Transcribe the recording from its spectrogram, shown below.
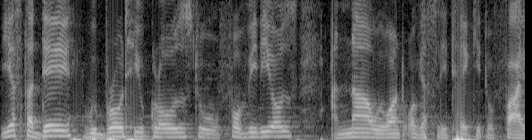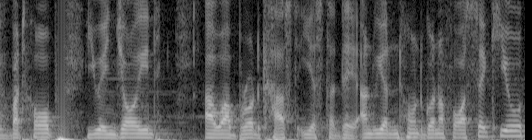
Yesterday, we brought you close to four videos and now we want to obviously take it to five but hope you enjoyed our broadcast yesterday and we are not gonna forsake you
